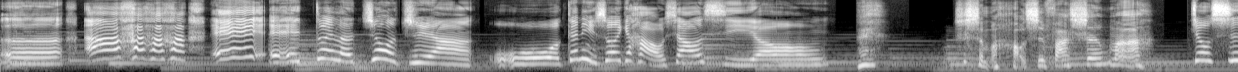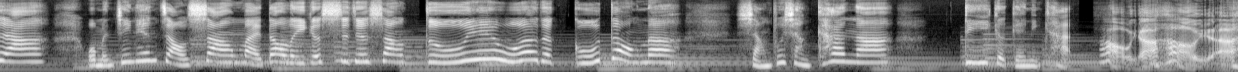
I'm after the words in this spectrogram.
呃啊哈哈哈！哎哎哎，对了，舅舅啊，我我跟你说一个好消息哦。哎，是什么好事发生吗？就是啊，我们今天早上买到了一个世界上独一无二的古董呢，想不想看呢？第一个给你看。好呀，好呀，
